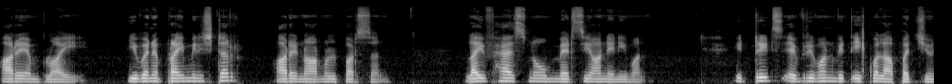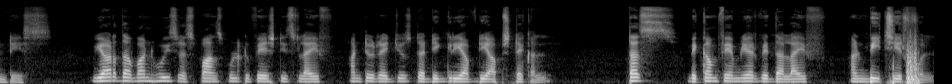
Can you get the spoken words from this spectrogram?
or a employee, even a prime minister or a normal person. Life has no mercy on anyone. It treats everyone with equal opportunities. We are the one who is responsible to face this life and to reduce the degree of the obstacle. Thus, become familiar with the life and be cheerful.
